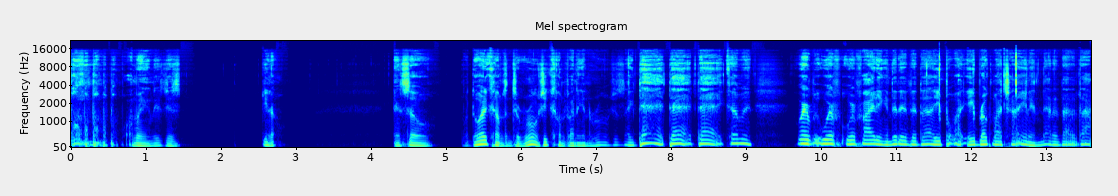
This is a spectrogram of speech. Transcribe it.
boom, boom, boom, boom. Boom. I mean, it's just, you know. And so my daughter comes into the room. She comes running in the room. She's like, "Dad, Dad, Dad, come in. We're we're we're fighting." And da da da da. He put my, he broke my chain and da da da da da.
